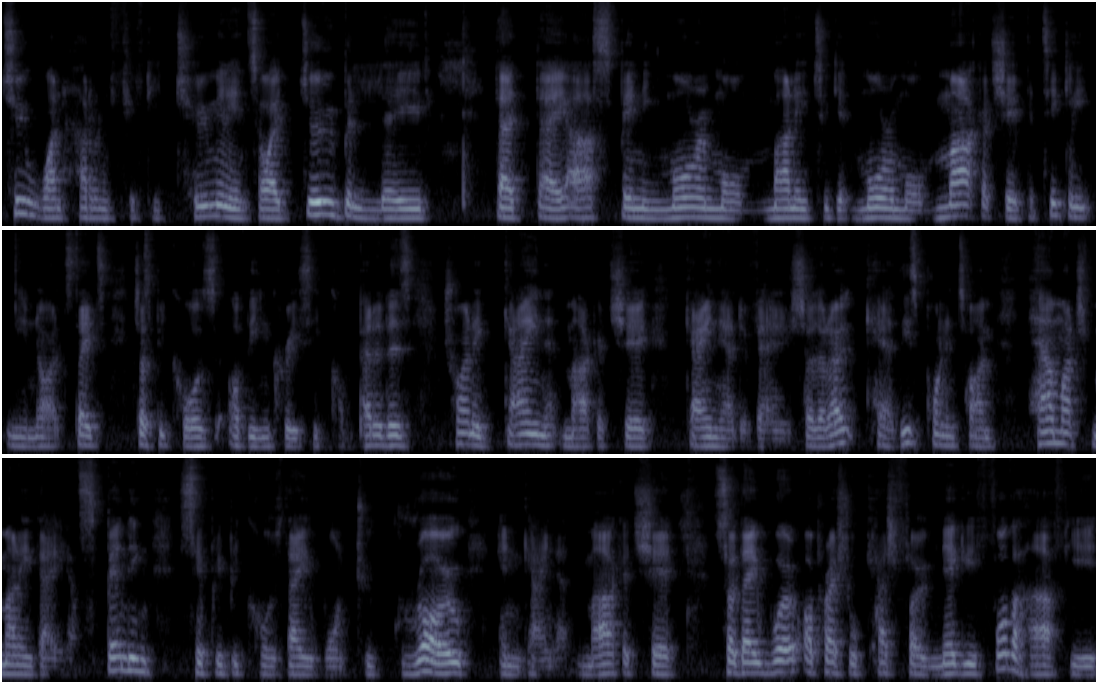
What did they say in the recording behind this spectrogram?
to 152 million. So I do believe that they are spending more and more money to get more and more market share, particularly in the United States, just because of the increasing competitors trying to gain that market share, gain that advantage. So they don't care at this point in time how much money they are spending, simply because they want to grow and gain that market share. So they were operational cash flow negative for the half year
